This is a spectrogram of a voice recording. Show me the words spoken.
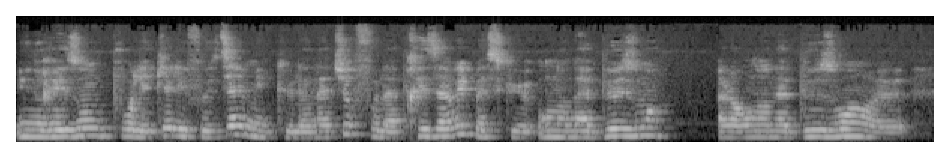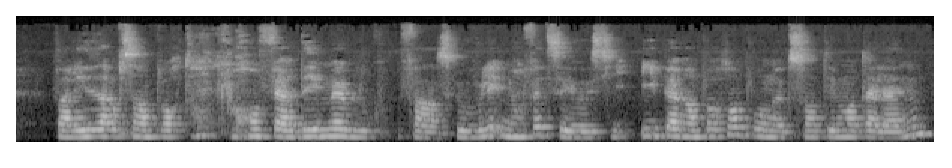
une raison pour lesquelles il faut se dire mais que la nature, faut la préserver parce qu'on en a besoin. Alors on en a besoin, euh, les arbres c'est important pour en faire des meubles, enfin ce que vous voulez, mais en fait c'est aussi hyper important pour notre santé mentale à nous.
